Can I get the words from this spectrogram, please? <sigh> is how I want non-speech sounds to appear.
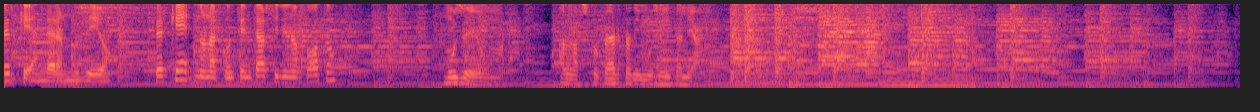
Perché andare al museo? Perché non accontentarsi di una foto? Museum, alla scoperta dei musei italiani.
